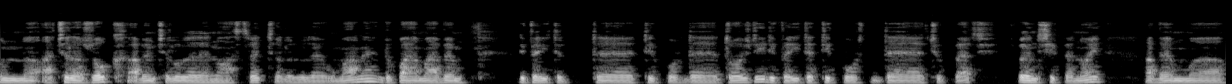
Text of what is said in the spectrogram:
în același joc avem celulele noastre, celulele umane, după aia mai avem diferite tipuri de drojdii, diferite tipuri de ciuperci în și pe noi, avem uh,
